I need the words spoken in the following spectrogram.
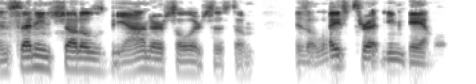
and sending shuttles beyond our solar system is a life-threatening gamble.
